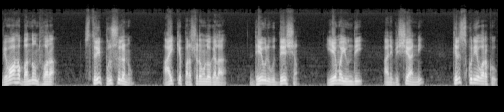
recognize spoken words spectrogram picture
వివాహ బంధం ద్వారా స్త్రీ పురుషులను ఐక్యపరచడంలో గల దేవుని ఉద్దేశం ఏమై ఉంది అనే విషయాన్ని తెలుసుకునే వరకు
